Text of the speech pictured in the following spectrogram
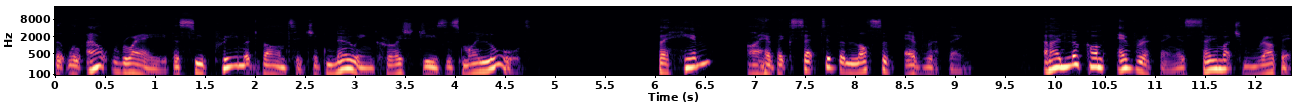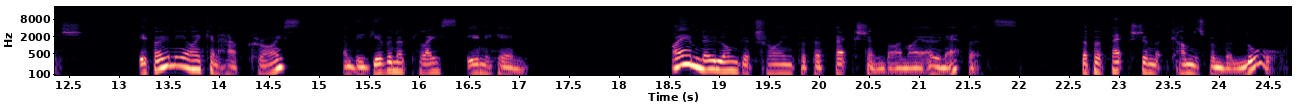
that will outweigh the supreme advantage of knowing Christ Jesus my Lord. For him I have accepted the loss of everything, and I look on everything as so much rubbish, if only I can have Christ and be given a place in him. I am no longer trying for perfection by my own efforts, the perfection that comes from the law,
